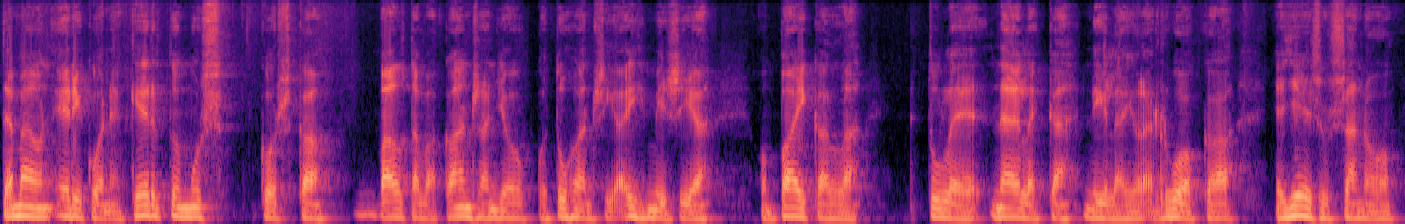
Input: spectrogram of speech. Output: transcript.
Tämä on erikoinen kertomus, koska valtava kansanjoukko, tuhansia ihmisiä on paikalla, tulee nälkä, niillä ei ole ruokaa. Ja Jeesus sanoo,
